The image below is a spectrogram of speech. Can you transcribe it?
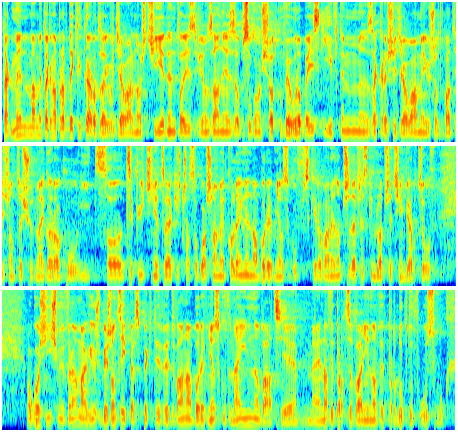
Tak, my mamy tak naprawdę kilka rodzajów działalności. Jeden to jest związany z obsługą środków europejskich i w tym zakresie działamy już od 2007 roku i co cyklicznie co jakiś czas ogłaszamy kolejne nabory wniosków skierowane no przede wszystkim dla przedsiębiorców. Ogłosiliśmy w ramach już bieżącej perspektywy dwa nabory wniosków na innowacje, na wypracowanie nowych produktów, usług.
